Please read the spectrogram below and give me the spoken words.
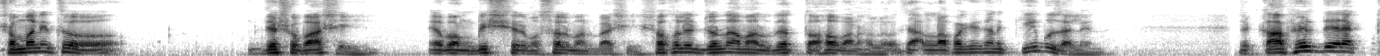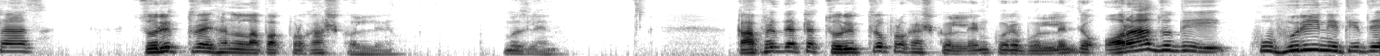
সম্মানিত দেশবাসী এবং বিশ্বের মুসলমানবাসী, সকলের জন্য আমার উদাত্ত আহ্বান হলো যে আল্লাপাকে এখানে কি বুঝালেন? যে কাফেরদের একটা চরিত্র এখানে আল্লাপাক প্রকাশ করলেন, বুঝলেন? কাফেরদের একটা চরিত্র প্রকাশ করলেন, করে বললেন যে ওরা যদি কুফুরি নীতিতে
